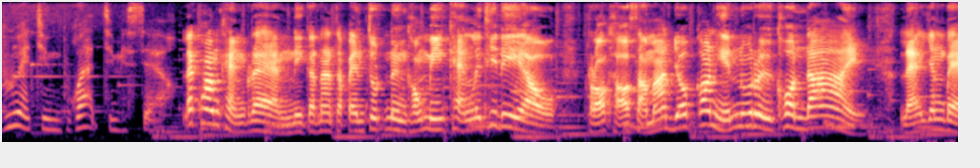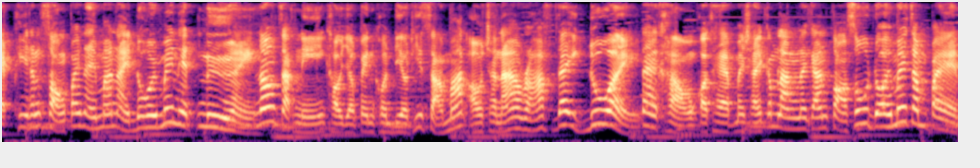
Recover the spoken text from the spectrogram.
vous êtes une boîte de mystère. และความแข็งแรงนี่ก็น่าจะเป็นจุดหนึ่งของหมีแข็งเลยทีเดียว เพราะเขาสามารถยกก้อนหินหรือคนได้ และยังแบกพี่ทั้งสองไปไหนมาไหนโดยไม่เหน็ดเหนื่อย นอกจากนี้เขายังเป็นคนเดียวที่สามารถเอาชนะราฟได้อีกด้วย แต่เขาก็แทบไม่ใช้กำลังในการต่อสู้โดยไม่จำเป็น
